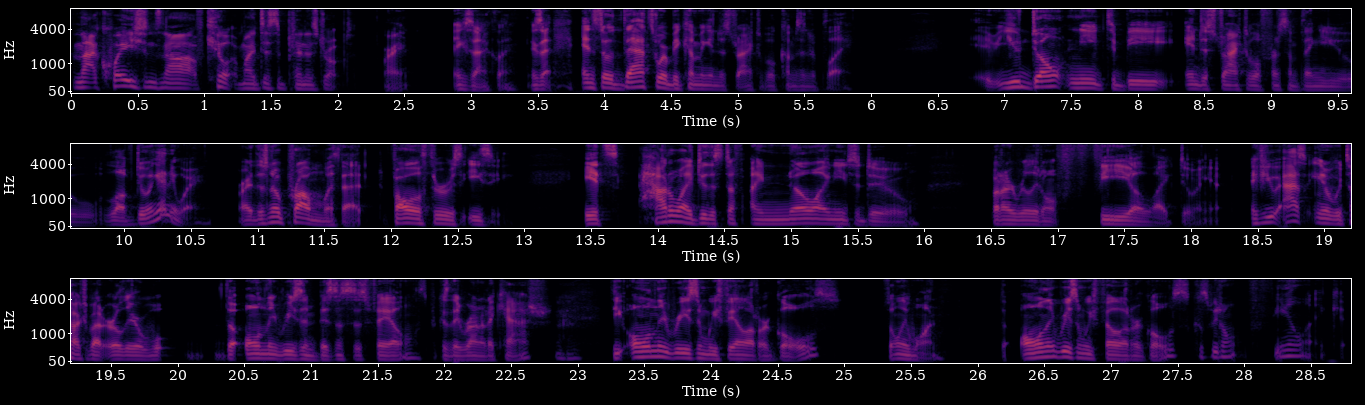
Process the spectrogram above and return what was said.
and that equation's now out of kilt, and my discipline has dropped. Right. Exactly. Exactly. And so that's where becoming indistractable comes into play. You don't need to be indistractable for something you love doing anyway, right? There's no problem with that. Follow through is easy. It's how do I do the stuff I know I need to do, but I really don't feel like doing it. If you ask, you know, we talked about earlier, the only reason businesses fail is because they run out of cash. Mhm. The only reason we fail at our goals is only one. The only reason we fail at our goals is because we don't feel like it.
